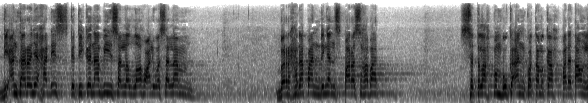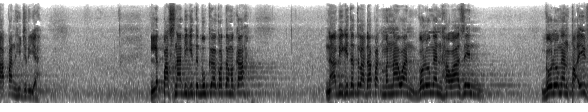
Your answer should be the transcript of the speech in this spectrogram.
Di antaranya hadis ketika nabi sallallahu alaihi wasallam berhadapan dengan para sahabat setelah pembukaan kota Mekah pada tahun 8 Hijriah. Lepas Nabi kita buka kota Mekah, Nabi kita telah dapat menawan golongan Hawazin, golongan Taif,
